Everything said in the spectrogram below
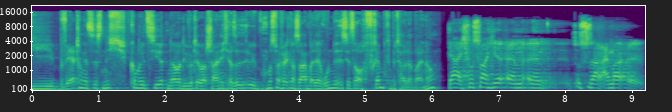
Die Bewertung jetzt ist nicht kommuniziert, ne, aber die wird ja wahrscheinlich, also muss man vielleicht noch sagen, bei der Runde ist jetzt auch Fremdkapital dabei, ne? Ja, ich muss mal hier ähm, äh, sozusagen einmal äh,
